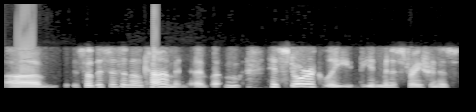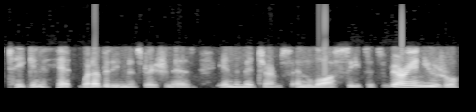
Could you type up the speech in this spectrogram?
Um, so this isn't uncommon. Uh, historically, the administration has taken a hit, whatever the administration is, in the midterms and lost seats. It's very unusual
